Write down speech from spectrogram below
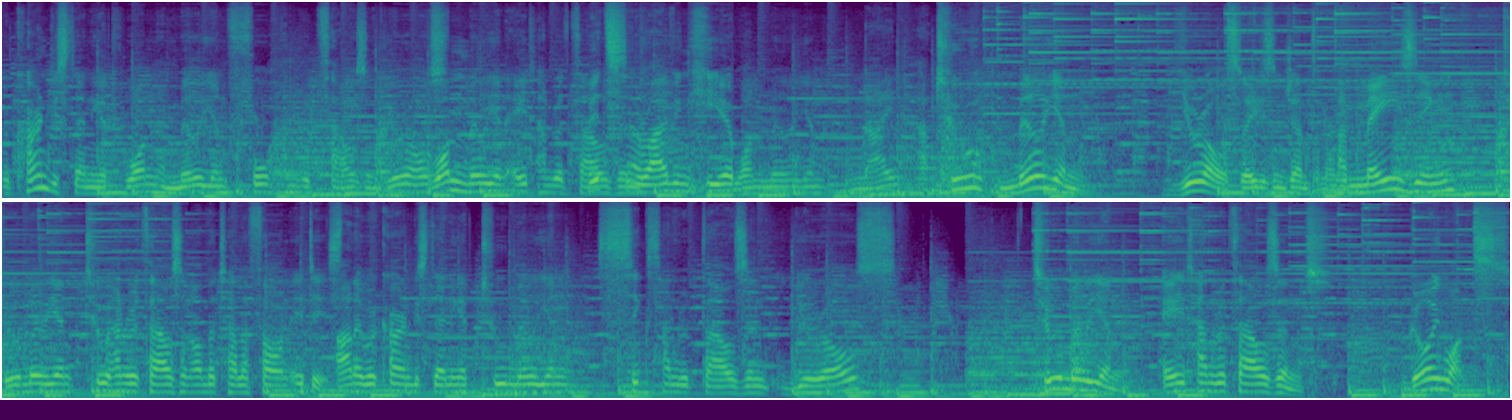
We're currently standing at 1,400,000 euros, 1,800,000 bids arriving here, 1,900,000, 2 million euros, ladies and gentlemen. Amazing. 2,200,000 on the telephone it is. And we're currently standing at 2,600,000 euros. 2,800,000. Going once.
